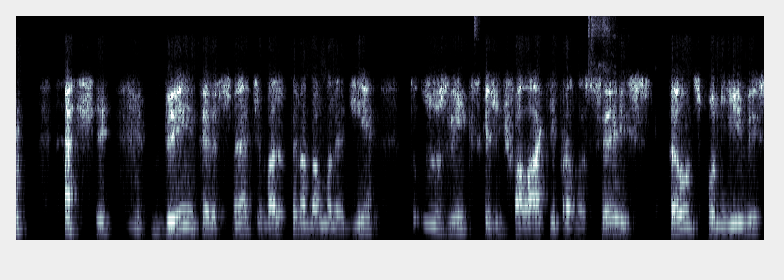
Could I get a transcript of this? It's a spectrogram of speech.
Achei bem interessante, vale a pena dar uma olhadinha. Todos os links que a gente falar aqui para vocês estão disponíveis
